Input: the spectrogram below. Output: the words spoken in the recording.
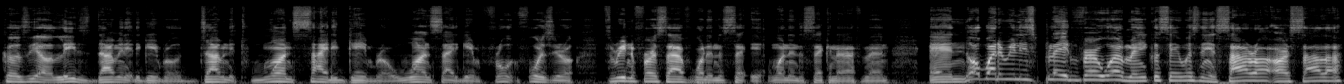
Cause, yo, Leeds dominate the game, bro. Dominate one-sided game, bro. One-sided game. 4-0. Three in the first half, one in the second, one in the second half, man. And nobody really played very well, man. You could say, what's his name? Sara or Salah?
